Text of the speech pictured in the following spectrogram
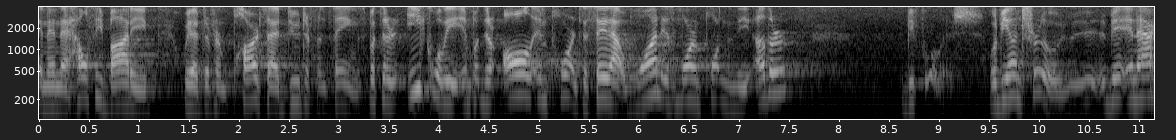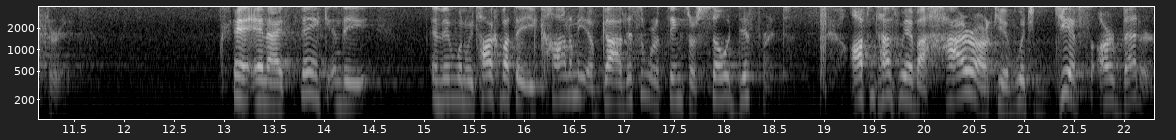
and in a healthy body, we have different parts that do different things, but they're equally important. they're all important. To say that one is more important than the other would be foolish, would be untrue, would be inaccurate. And, and I think in the, and then when we talk about the economy of God, this is where things are so different. Oftentimes we have a hierarchy of which gifts are better.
